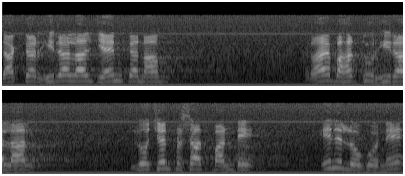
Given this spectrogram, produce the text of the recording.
डॉक्टर हीरालाल जैन का नाम, राय बहादुर हीरालाल, लोचन प्रसाद पांडे, इन लोगों ने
